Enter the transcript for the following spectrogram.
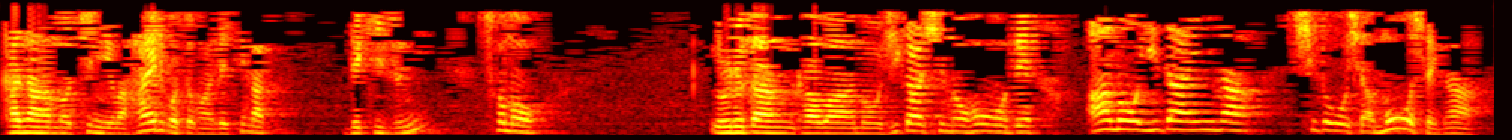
カナンの地には入ることができな、できずに、そのヨルダン川の東の方で、あの偉大な指導者モーセが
